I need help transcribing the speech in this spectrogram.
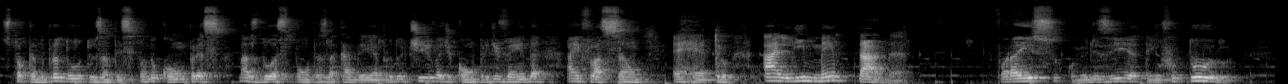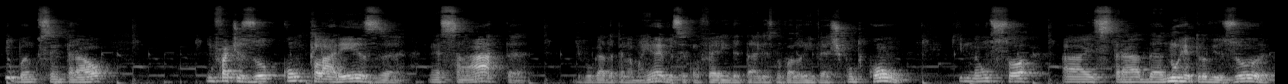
estocando produtos, antecipando compras nas duas pontas da cadeia produtiva de compra e de venda. A inflação é retroalimentada. Fora isso, como eu dizia, tem o futuro. E o Banco Central enfatizou com clareza nessa ata, divulgada pela manhã, e você confere em detalhes no valorinvest.com, que não só a estrada no retrovisor,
